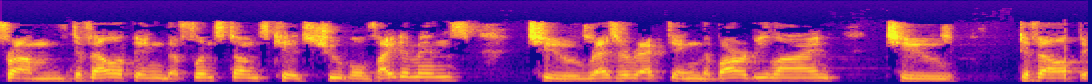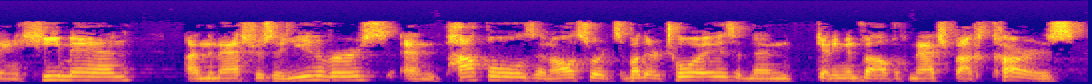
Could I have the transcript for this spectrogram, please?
from developing the Flintstones kids chewable vitamins to resurrecting the Barbie line to developing He-Man on the Masters of the Universe and Popples and all sorts of other toys, and then getting involved with Matchbox cars.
